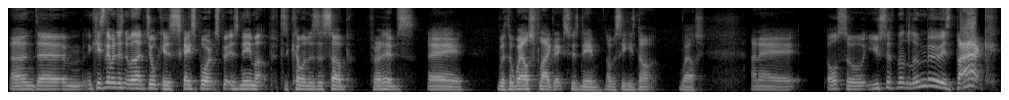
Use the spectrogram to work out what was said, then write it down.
and um, in case anyone doesn't know what that joke is, Sky Sports put his name up to come on as a sub for Hibs uh, with a Welsh flag next to his name. Obviously, he's not Welsh. And uh, also, Youssouf Mulumbu is back.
